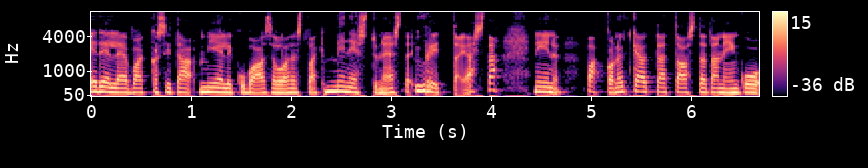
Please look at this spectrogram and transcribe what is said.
edelleen vaikka sitä mielikuvaa sellaisesta vaikka menestyneestä yrittäjästä, niin pakko nyt käyttää taas tätä niin kuin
